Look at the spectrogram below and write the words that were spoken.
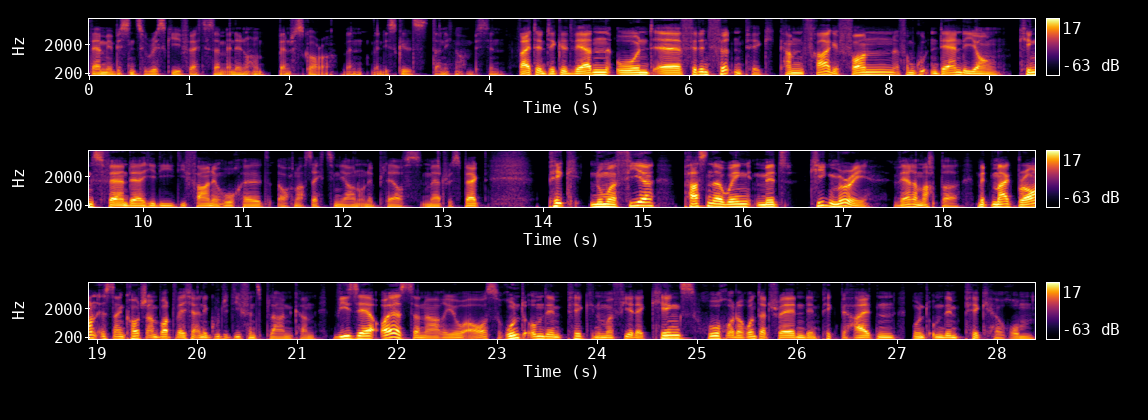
wäre mir ein bisschen zu risky. Vielleicht ist er am Ende noch ein Bench-Scorer, wenn, wenn die Skills da nicht noch ein bisschen weiterentwickelt werden. Und äh, für den vierten Pick kam eine Frage von, vom guten Dan de Jong, Kings-Fan, der hier die, die Fahne hochhält, auch nach 16 Jahren ohne Playoffs. Mad Respect. Pick Nummer 4, passender Wing mit Keegan Murray. Wäre machbar. Mit Mike Brown ist ein Coach an Bord, welcher eine gute Defense planen kann. Wie sähe euer Szenario aus, rund um den Pick Nummer 4 der Kings, hoch oder runter traden, den Pick behalten und um den Pick herum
